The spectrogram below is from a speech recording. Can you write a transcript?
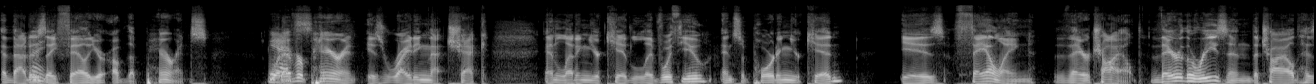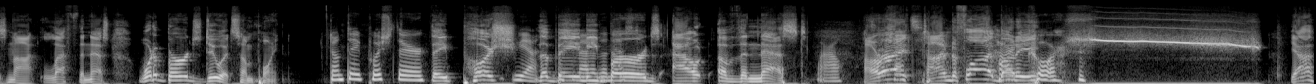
And that is Right. a failure of the parents. Yes. Whatever parent is writing that check and letting your kid live with you and supporting your kid is failing their child. They're the reason the child has not left the nest. What do birds do at some point? Don't they push their. They push Yeah, the push 'em out baby the nest. birds out of the nest. Wow. All right, That's time to fly, buddy. Hardcore. Yeah.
